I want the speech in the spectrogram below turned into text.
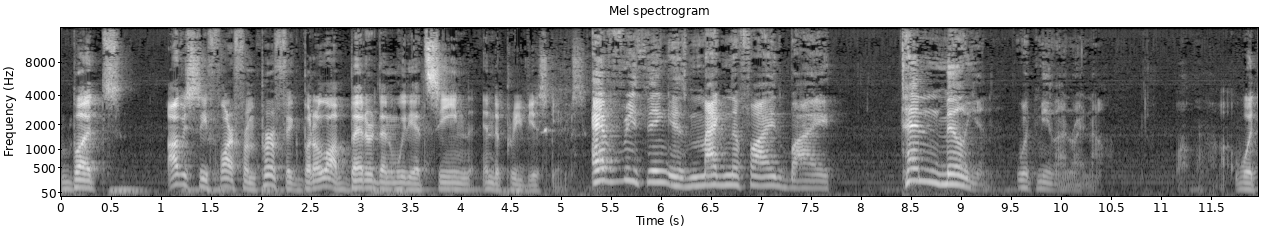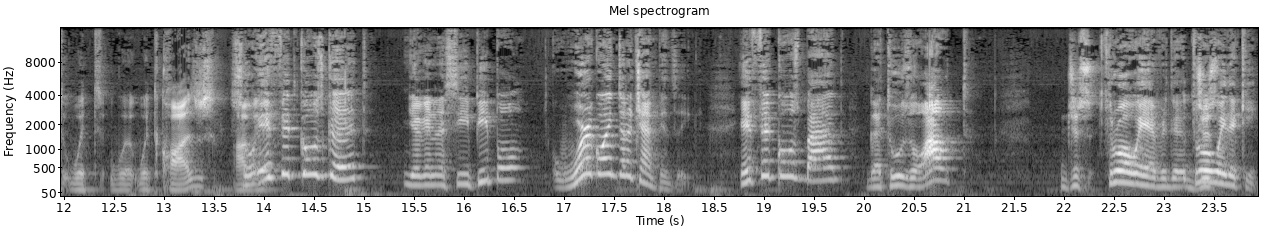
but obviously far from perfect, but a lot better than we had seen in the previous games. Everything is magnified by ten million with Milan right now. With with with, with cause. So obvi- if it goes good, you're gonna see people. We're going to the Champions League. If it goes bad, Gattuso out. just Throw away every throw Just- away the key.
